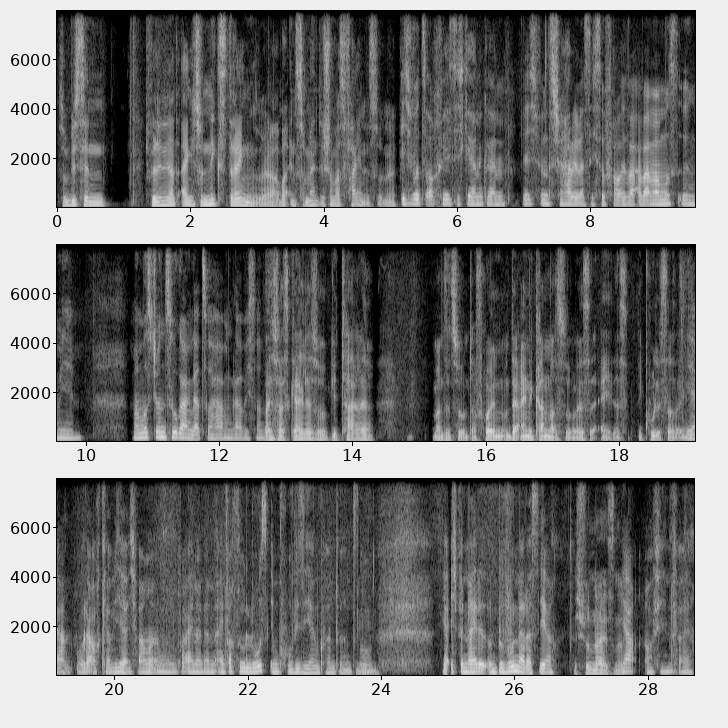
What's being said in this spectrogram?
so ein bisschen, ich will den halt eigentlich so nix drängen, so, ja. Aber Instrument ist schon was Feines, so, ne? Ich würde es auch richtig gerne können. Ich finde es schade, dass ich so faul war. Aber man muss irgendwie, man muss schon Zugang dazu haben, glaube ich. Sonst. Weißt du, was geil ist? So Gitarre, man sitzt so unter Freunden und der eine kann das so, weißt du? Ey, das, wie cool ist das eigentlich? Ja, oder auch Klavier. Ich war mal irgendwo, wo einer dann einfach so los improvisieren konnte und so. Mhm. Ja, ich beneide und bewundere das sehr. Ist schon nice, ne? Ja, auf jeden Fall.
